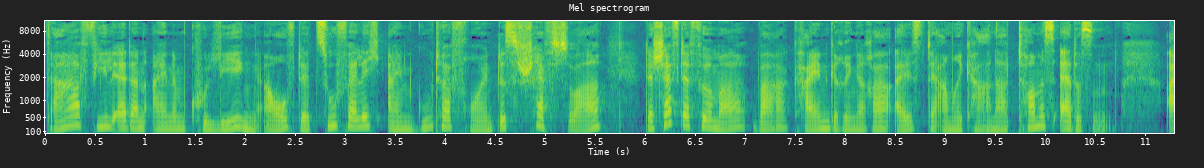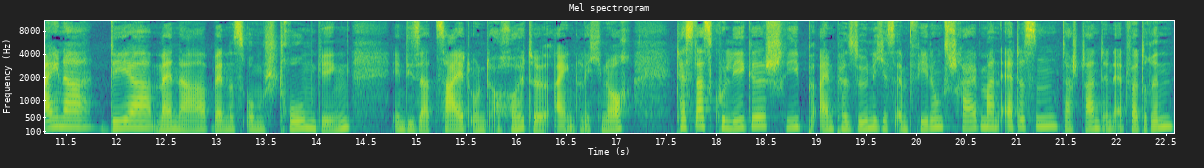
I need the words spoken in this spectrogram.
Da fiel er dann einem Kollegen auf, der zufällig ein guter Freund des Chefs war. Der Chef der Firma war kein geringerer als der Amerikaner Thomas Edison. Einer der Männer, wenn es um Strom ging, in dieser Zeit und auch heute eigentlich noch. Teslas Kollege schrieb ein persönliches Empfehlungsschreiben an Edison. Da stand in etwa drin,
